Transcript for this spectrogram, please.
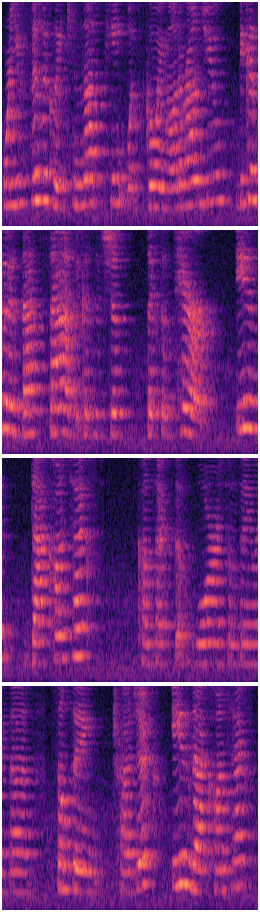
where you physically cannot paint what's going on around you because it is that sad because it's just like some terror. In that context context of war or something like that something tragic in that context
